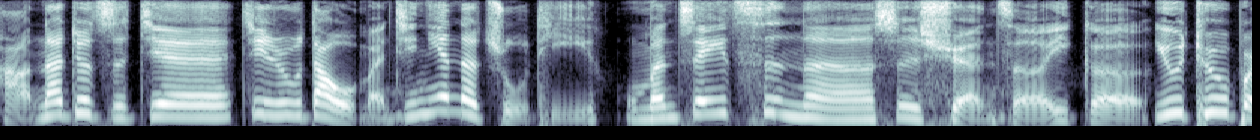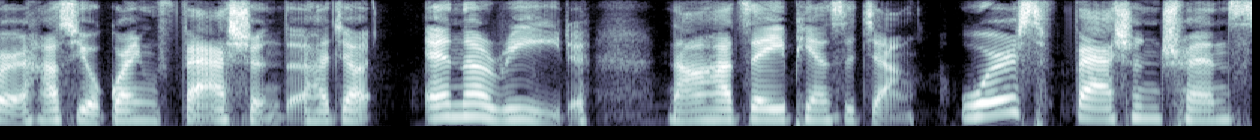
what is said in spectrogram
好，那就直接进入到我们今天的主题。我们这一次呢是选择一个 YouTuber，它是有关于 fashion 的，它叫 Anna Reed。然后它这一篇是讲 Worst Fashion Trends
